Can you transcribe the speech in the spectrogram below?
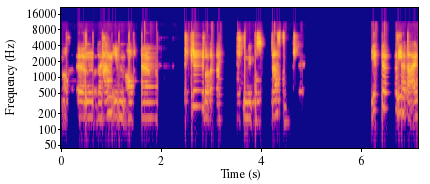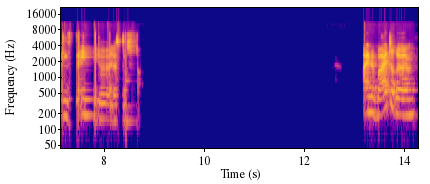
auch, ähm, oder kann eben auch der städtische Bereich eine große Belastung stellen. Jeder See hat da ein sehr individuelles Muster. Eine weitere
